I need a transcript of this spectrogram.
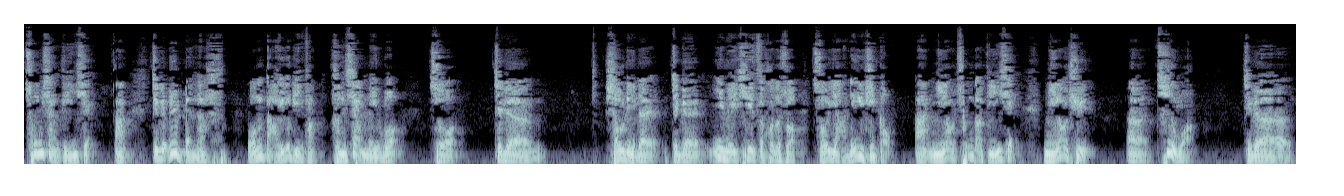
冲向第一线啊！这个日本呢，我们打一个比方，很像美国所这个手里的这个一枚棋子，或者说所养的一只狗。啊！你要冲到第一线，你要去呃替我这个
